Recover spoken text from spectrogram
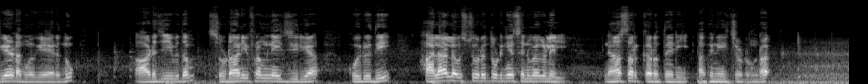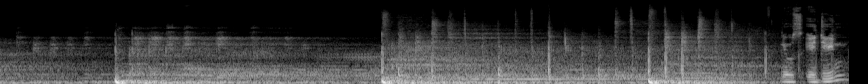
കീഴടങ്ങുകയായിരുന്നു. Aadujeevitham Sudani from Nigeria Kuruthi Halal love story തുടങ്ങിയ സിനിമകളിൽ നാസർ കറുത്തേനി അഭിനയിച്ചിട്ടുണ്ട്. News eighteen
